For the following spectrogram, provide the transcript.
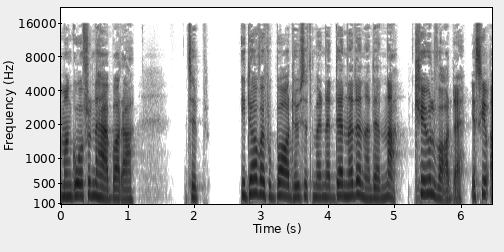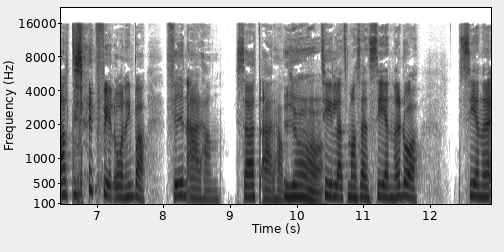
man går från det här bara, typ, idag var jag på badhuset med denna, denna, denna. Kul var det. Jag skrev alltid i fel ordning bara, fin är han, söt är han. Ja. Till att man sen senare då, senare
